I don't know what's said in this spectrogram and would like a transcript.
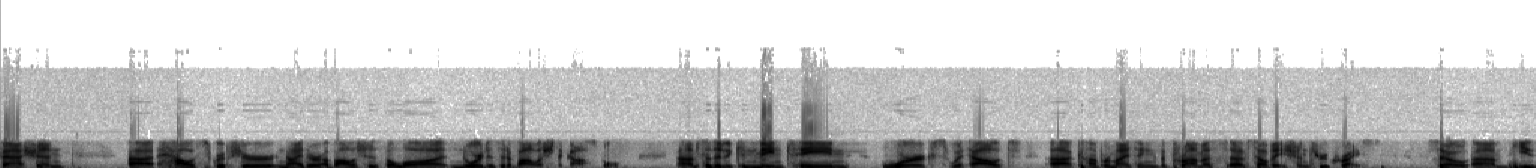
fashion, uh, how Scripture neither abolishes the law nor does it abolish the gospel, um, so that it can maintain works without uh, compromising the promise of salvation through Christ. So um, he's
